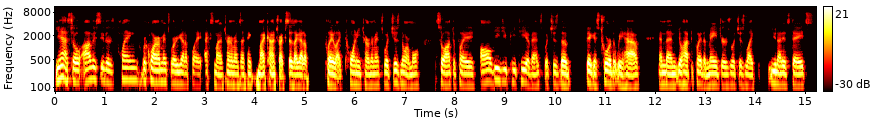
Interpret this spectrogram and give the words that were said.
Yeah. So obviously there's playing requirements where you got to play X amount of tournaments. I think my contract says I got to play like 20 tournaments, which is normal. So I'll have to play all DGPT events, which is the biggest tour that we have. And then you'll have to play the majors, which is like United States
